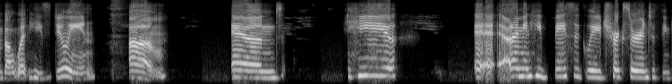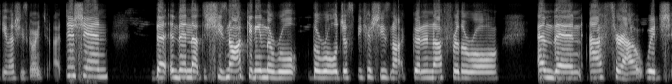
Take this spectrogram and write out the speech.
about what he's doing. Um, and he, and I mean, he basically tricks her into thinking that she's going to audition, that and then that she's not getting the role the role just because she's not good enough for the role and then asked her out which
